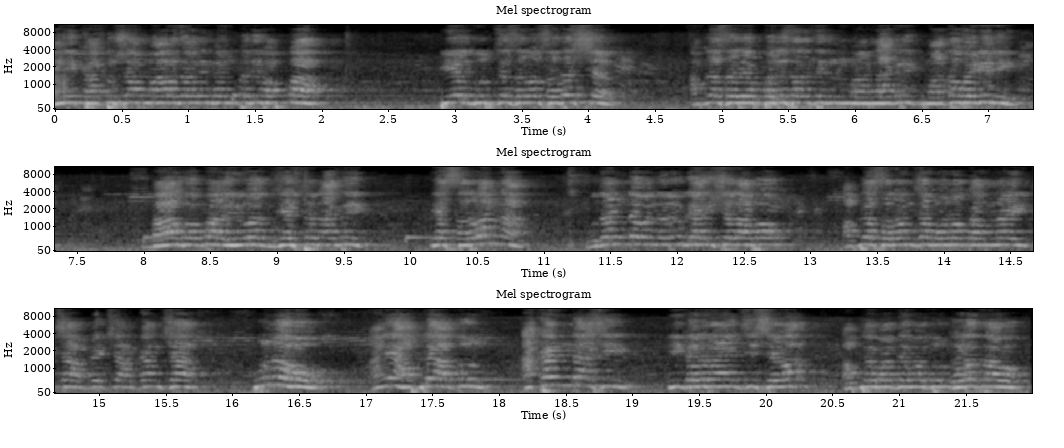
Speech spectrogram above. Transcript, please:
आणि खाटूश्याम महाराज आणि गणपती बाप्पा पीएल ग्रुपचे सर्व सदस्य आपल्या सर्व परिसरातील नागरिक माता भगिनी बाळगोपाळ युवक ज्येष्ठ नागरिक या सर्वांना उदंड व निरोगी आयुष्य लाभो. आपल्या सर्वांच्या मनोकामना इच्छा अपेक्षा आकांक्षा पूर्ण हो. आणि आपल्या हातून अखंड अशी ही गणरायांची सेवा आपल्या माध्यमातून घडत राहो.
